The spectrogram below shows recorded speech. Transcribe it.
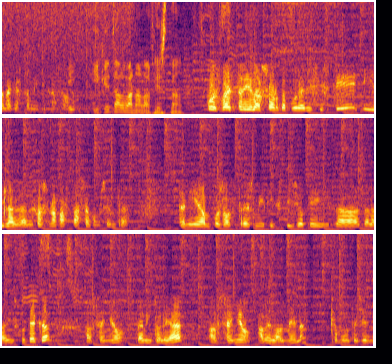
en aquesta mítica sala. I què tal va anar la festa? Pues vaig tenir la sort de poder assistir i la veritat és que va ser una festassa, com sempre. Teníem pues, els tres mítics disjockeys de, de la discoteca, el senyor David Olear, el senyor Abel Almena, que molta gent,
